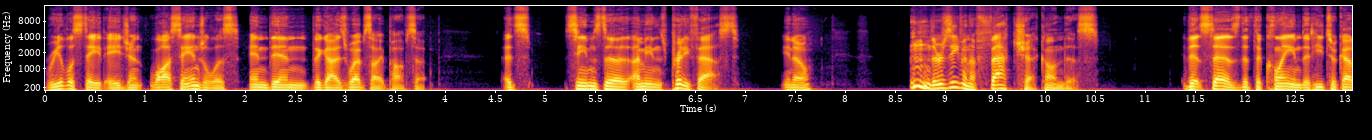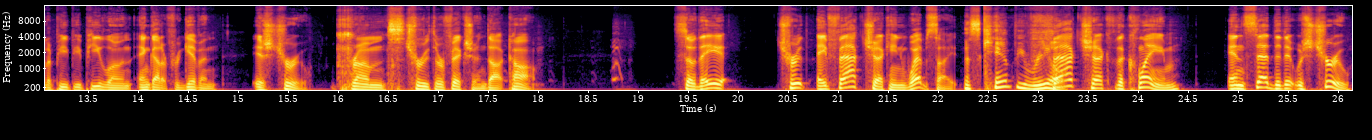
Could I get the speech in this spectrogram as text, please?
real estate agent, Los Angeles, and then the guy's website pops up. It seems to, I mean, it's pretty fast, you know? There's even a fact check on this that says that the claim that he took out a PPP loan and got it forgiven is true from truthorfiction.com. So they truth a fact checking website This can't be real. fact checked the claim and said that it was true.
